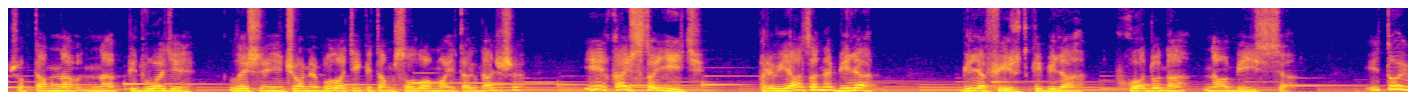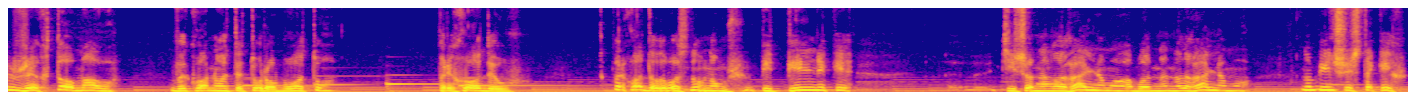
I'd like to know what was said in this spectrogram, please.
щоб там на, на підводі лише нічого не було, тільки там солома і так далі. І хай стоїть прив'язане біля, біля фіртки, біля входу на, на обійстя. І той вже, хто мав виконувати ту роботу, приходив, приходили в основному підпільники, ті, що на легальному або на нелегальному. Ну, більшість таких,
